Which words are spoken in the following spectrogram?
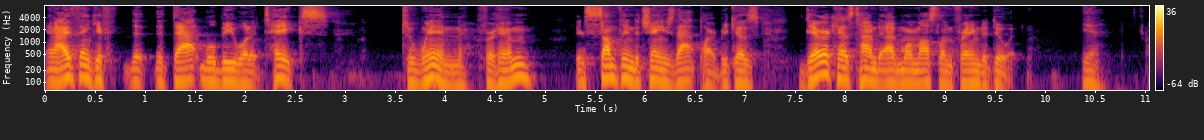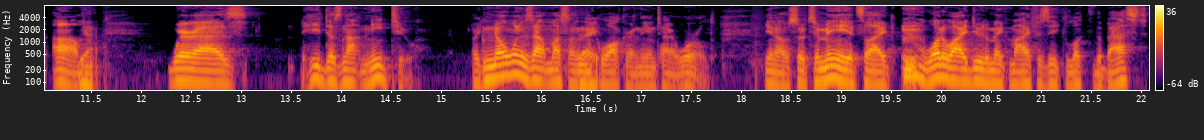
and I think if that that that will be what it takes to win for him is something to change that part because Derek has time to add more muscle and frame to do it. Yeah. Um, Yeah. Whereas he does not need to. Like no one is out muscling Right. Nick Walker in the entire world. You know, so to me, it's like, what do I do to make my physique look the best?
